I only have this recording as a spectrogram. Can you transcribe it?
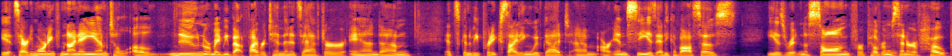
It's Saturday morning from 9 a.m. till uh, noon or maybe about five or 10 minutes after. And um, it's going to be pretty exciting. We've got um, our MC is Eddie Cavazos. He has written a song for Pilgrim Center of Hope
